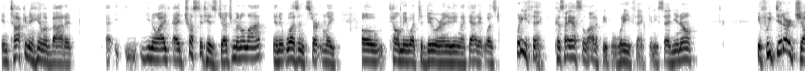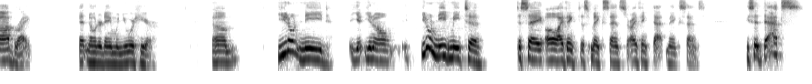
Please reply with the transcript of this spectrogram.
in talking to him about it, uh, you know, I, I trusted his judgment a lot. And it wasn't certainly, oh, tell me what to do or anything like that. It was, what do you think? Because I asked a lot of people, what do you think? And he said, you know, if we did our job right at Notre Dame when you were here, um, you don't need, you, you know, you don't need me to, to say, oh, I think this makes sense or I think that makes sense. He said, that's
